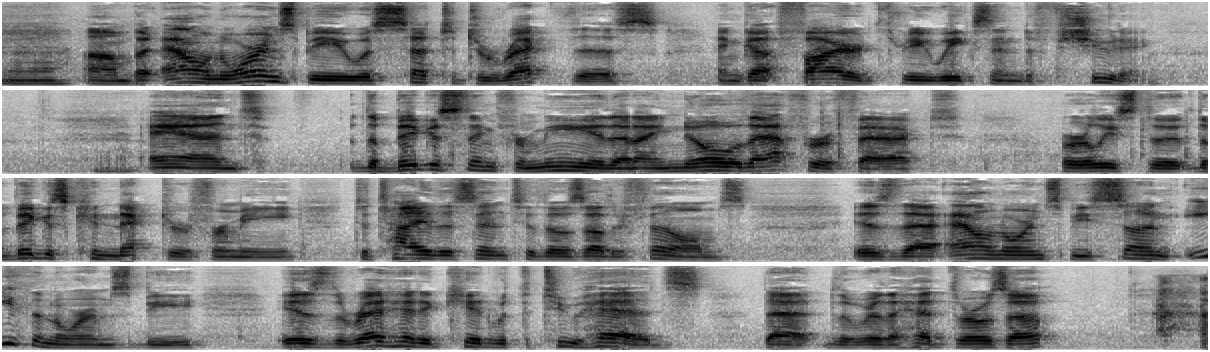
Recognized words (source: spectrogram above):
Um, but Alan Ormsby was set to direct this and got fired three weeks into f- shooting. And the biggest thing for me that I know that for a fact, or at least the the biggest connector for me to tie this into those other films, is that Alan Ormsby's son Ethan Ormsby is the redheaded kid with the two heads that the, where the head throws up.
